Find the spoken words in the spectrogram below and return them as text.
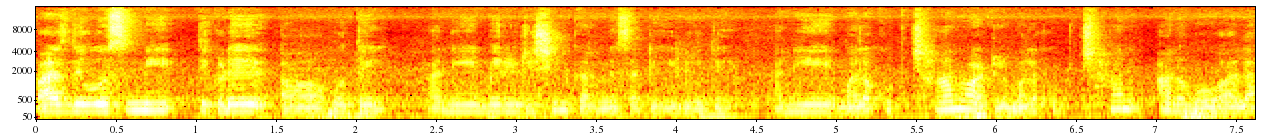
पाच दिवस मी तिकडे होते आणि मेडिटेशन करण्यासाठी गेले होते. आणि मला खूप छान वाटलं मला खूप छान अनुभव आला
